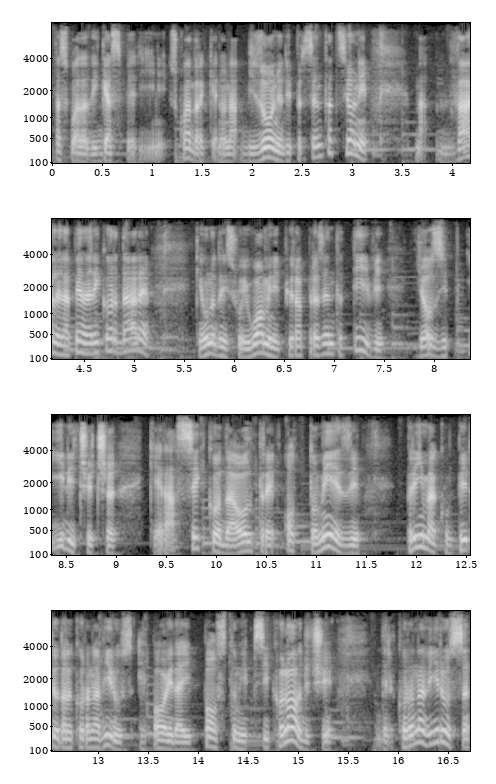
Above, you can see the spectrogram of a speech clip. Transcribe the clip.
la squadra di Gasperini, squadra che non ha bisogno di presentazioni, ma vale la pena ricordare che uno dei suoi uomini più rappresentativi, Josip Ilicic, che era secco da oltre 8 mesi, prima colpito dal coronavirus e poi dai postumi psicologici del coronavirus,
